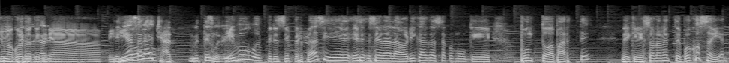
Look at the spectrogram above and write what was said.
Yo me acuerdo que tenía. mi Tenía tío- sala de chat, me estoy Sí, pues, pero sí es verdad, sí, es- esa era la única cosa como que punto aparte de que solamente pocos sabían.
